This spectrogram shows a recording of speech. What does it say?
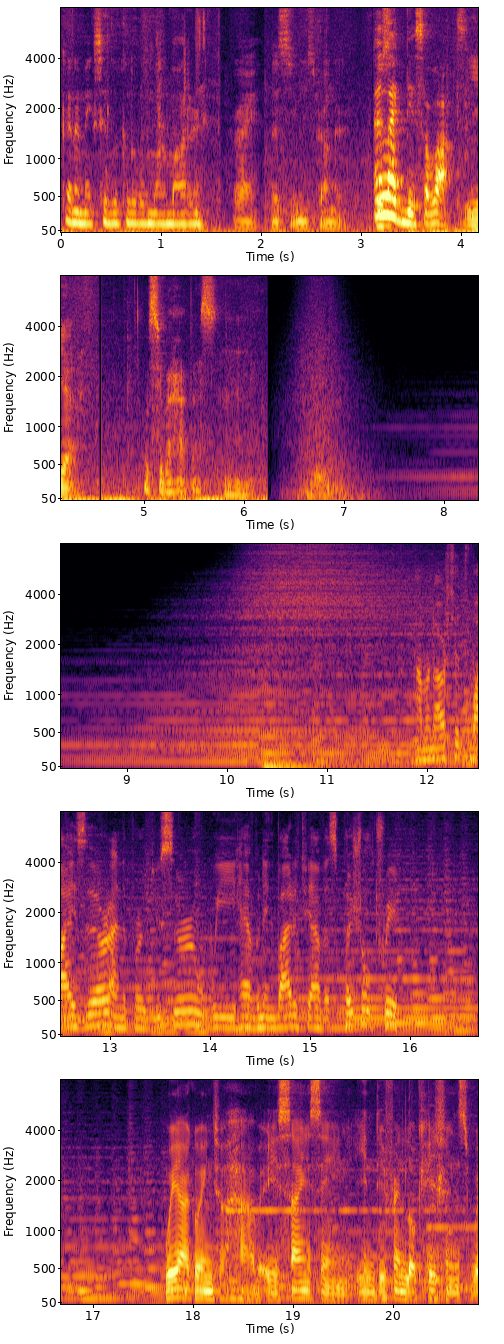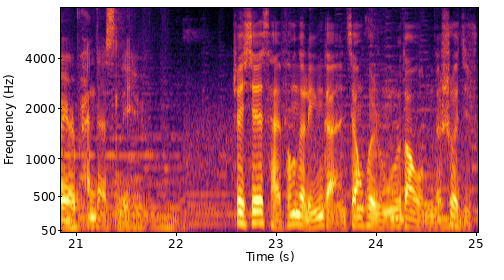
kind of makes it look a little more modern. Right, that's even stronger. I like this a lot. Yeah. We'll see what happens. I'm an art advisor and a producer. We have been invited to have a special trip. We are going to have a sightseeing in different locations where pandas live. 这些采风的灵感将会融入到我们的设计中。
